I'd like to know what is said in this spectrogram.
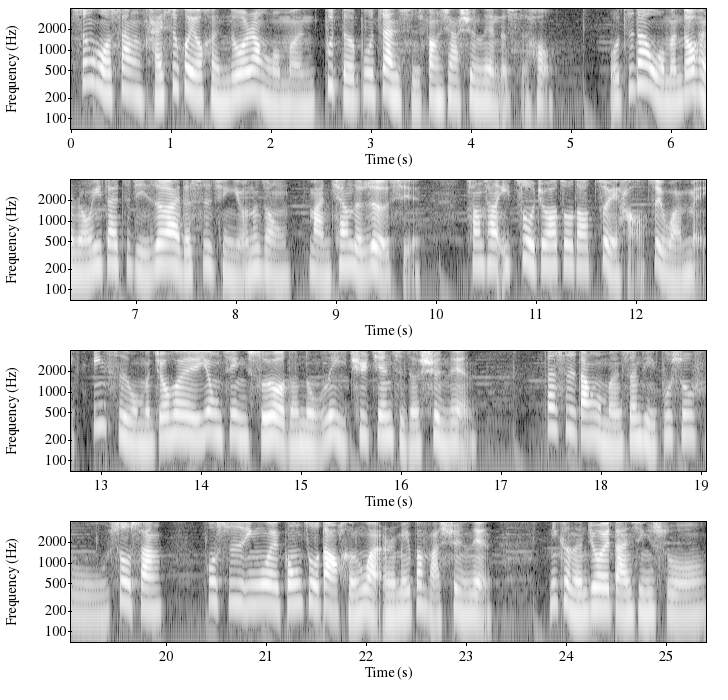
生活上还是会有很多让我们不得不暂时放下训练的时候。我知道我们都很容易在自己热爱的事情有那种满腔的热血，常常一做就要做到最好、最完美，因此我们就会用尽所有的努力去坚持着训练。但是当我们身体不舒服、受伤，或是因为工作到很晚而没办法训练，你可能就会担心说。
